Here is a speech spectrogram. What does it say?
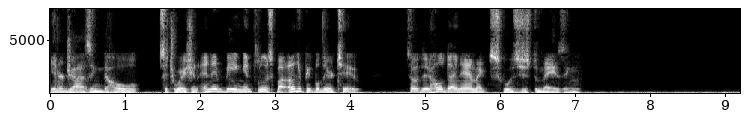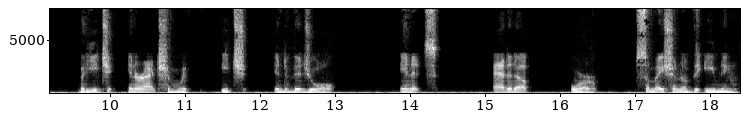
energizing the whole situation and then being influenced by other people there too. So the whole dynamics was just amazing. But each interaction with each individual in its added up or summation of the evening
